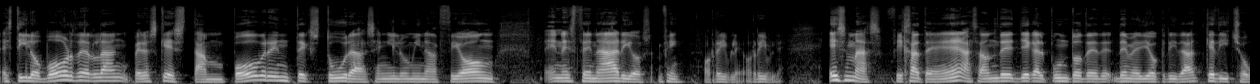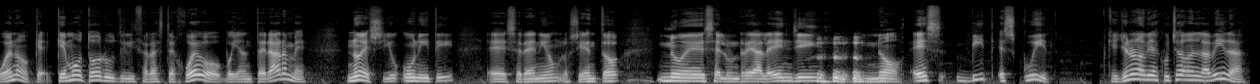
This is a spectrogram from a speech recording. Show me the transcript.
estilo Borderland, pero es que es tan pobre en texturas, en iluminación, en escenarios, en fin, horrible, horrible. Es más, fíjate, ¿eh? hasta dónde llega el punto de, mediocridad que he dicho, bueno, ¿qué, motor utilizará este juego? Voy a enterarme. No es Unity, eh, Serenium, lo siento, no es el Unreal Engine, no, es Beat Squid, que yo no lo había escuchado en la vida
